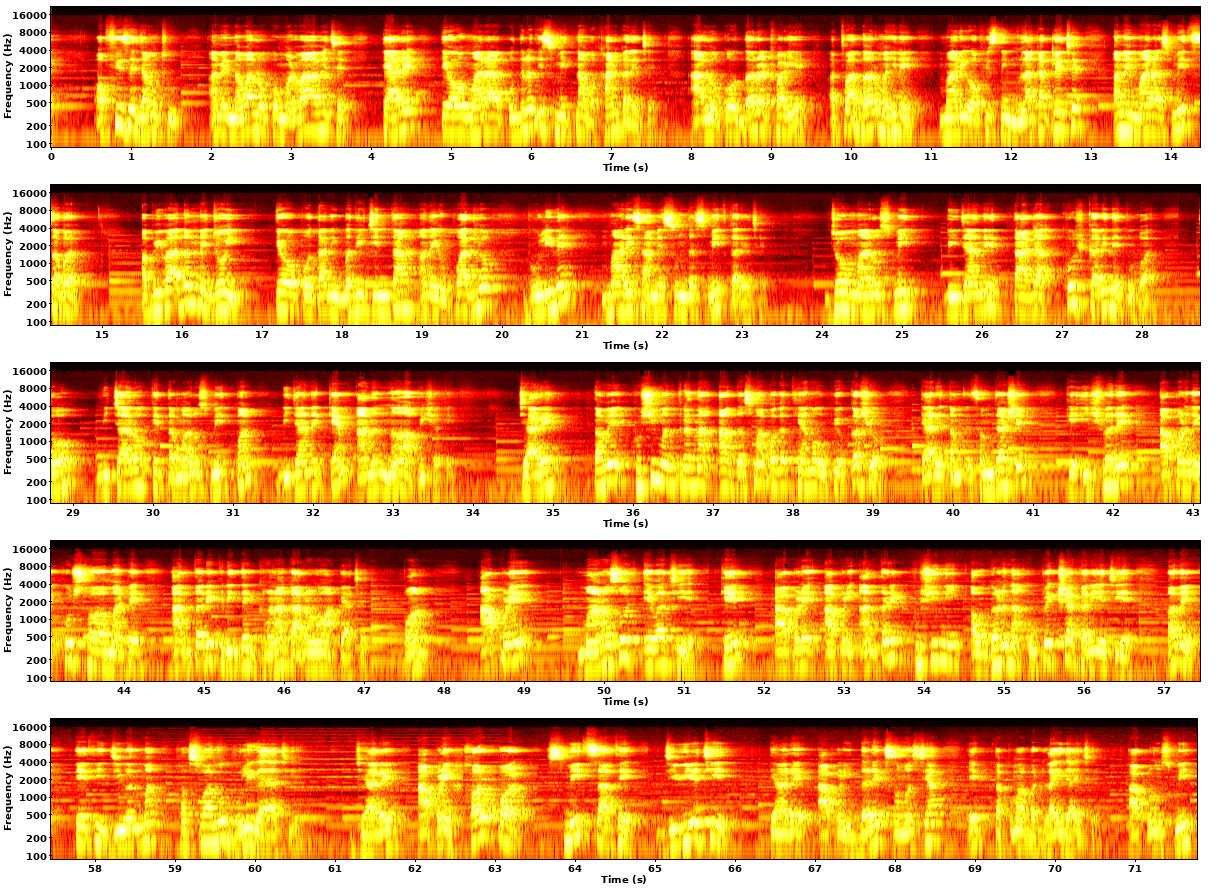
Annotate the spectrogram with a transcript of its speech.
ઓફિસે જાઉં છું અને નવા લોકો મળવા આવે છે, ત્યારે તેઓ મારા કુદરતી સ્મિતના વખાણ કરે છે. આ લોકો દર અઠવાડિયે અથવા દર મહિને મારી ઓફિસની મુલાકાત લે છે અને મારા સ્મિત સભર અભિવાદનને જોઈ તેઓ પોતાની બધી ચિંતા અને ઉપાધિઓ ભૂલીને મારી સામે સુંદર સ્મિત કરે છે. જો મારું સ્મિત બીજાને તાજા, ખુશ કરી દેતું હોય, તો વિચારો કે તમારું સ્મિત પણ બીજાને કેમ આનંદ ન આપી શકે? જ્યારે તમે ખુશી મંત્રના આ દસમા પગથિયાનો ઉપયોગ કરશો, ત્યારે તમને સમજાશે કે ઈશ્વરે આપણને ખુશ થવા માટે આંતરિક રીતે ઘણા કારણો આપ્યા છે. પણ આપણે માણસો જ એવા છીએ કે આપણે આપણી આંતરિક ખુશીની અવગણના ઉપેક્ષા કરીએ છીએ અને તેથી જીવનમાં હસવાનું ભૂલી ગયા છીએ. જ્યારે આપણે હર પળ સ્મિત સાથે જીવીએ છીએ, ત્યારે આપણી દરેક સમસ્યા એક તકમાં બદલાઈ જાય છે. આપણું સ્મિત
